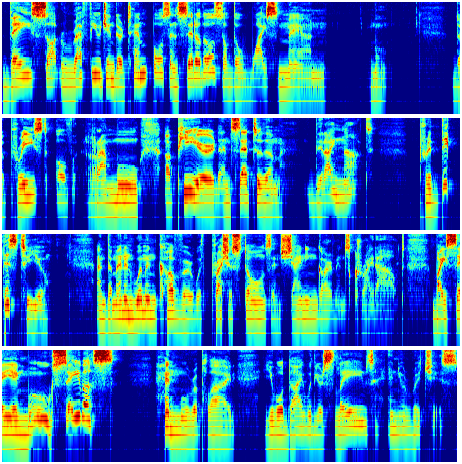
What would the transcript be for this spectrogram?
They sought refuge in their temples and citadels of the wise man, Mu. The priest of Ramu appeared and said to them, Did I not predict this to you? And the men and women covered with precious stones and shining garments cried out by saying, Mu, save us! And Mu replied, You will die with your slaves and your riches.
